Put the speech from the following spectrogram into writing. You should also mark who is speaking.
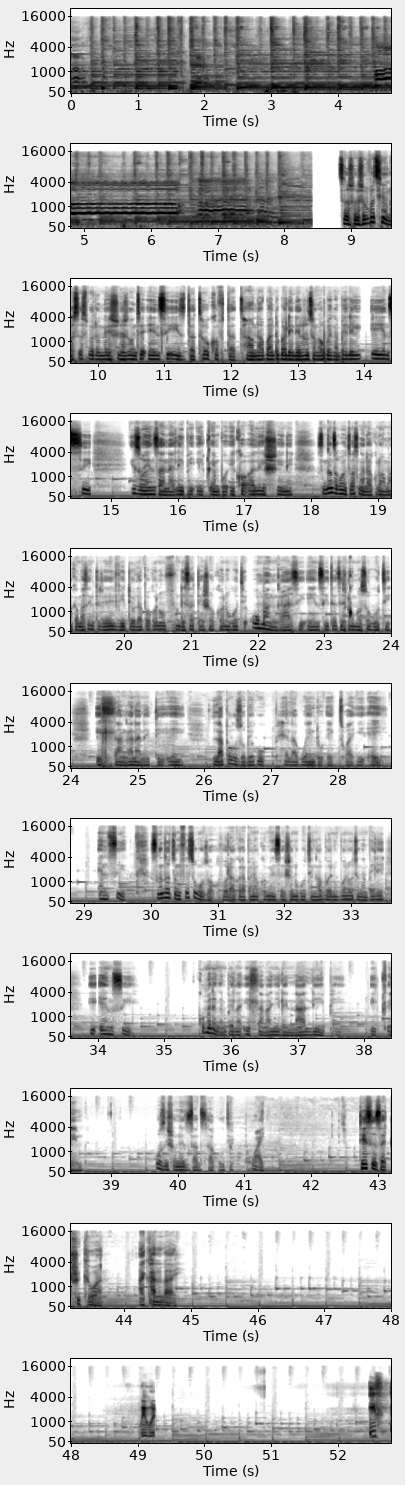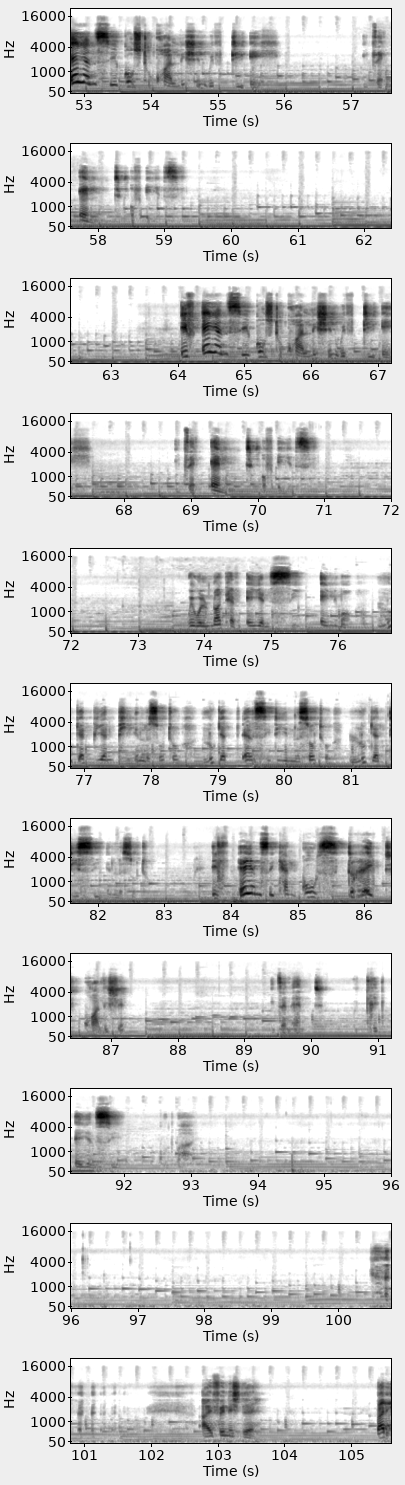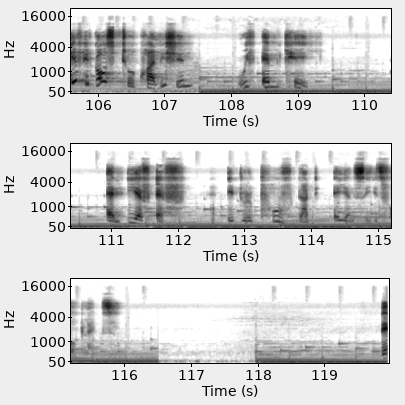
Speaker 1: gone. Yeah. Oh, I...
Speaker 2: sasheshe futhi ngilosesibelelesonto i-anc is the talk of the town abantu balindele ukuthi ngabe ngabele i-anc izoyenza naliphi iqembu i-coalition singenza kwethu asinganakhuluma amagama sendidele ividiyo lapho khona umfundisi adesho khona ukuthi uma ngazi i-anc ithathe isinqumo sokuthi ihlangana ne-da lapho kuzobe kuphela kwento ekuthiwa i-a i-ANC e singenza ukuthi ngifisa ukuzwa uvo lakho lapha ne-comment section ukuthi ngabe wena ubona ukuthi ngempela i-ANC kumele ngempela ihlanganyele naliphi iqembu uzisho nezizathu zakho ukuthi why this is a tricky one i can't
Speaker 1: lie we will If ANC goes to coalition with DA, it's an end ANC goes to coalition with DA, it's the end of ANC. We will not have ANC anymore. Look at PNP in Lesotho, look at LCD in Lesotho, look at DC in Lesotho. If ANC can go straight coalition, it's an end. We kick ANC I finish there. But if it goes to coalition with MK and EFF, it will prove that ANC is for blacks.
